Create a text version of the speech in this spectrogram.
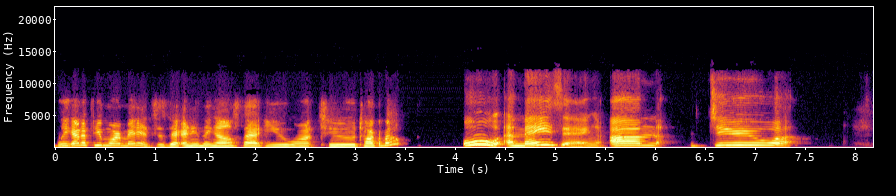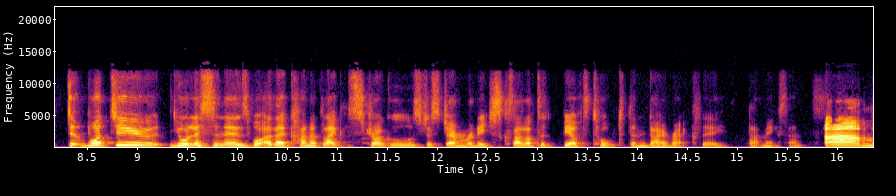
we got a few more minutes. Is there anything else that you want to talk about? Oh, amazing. Um, do, do what do your listeners? What are their kind of like struggles, just generally? Just because I love to be able to talk to them directly. that makes sense. Um,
